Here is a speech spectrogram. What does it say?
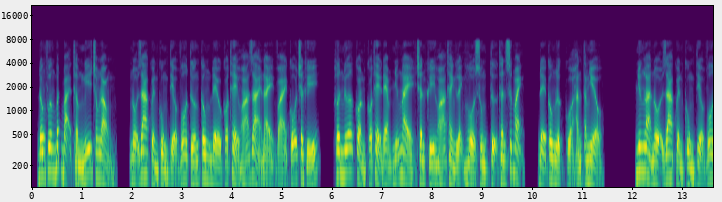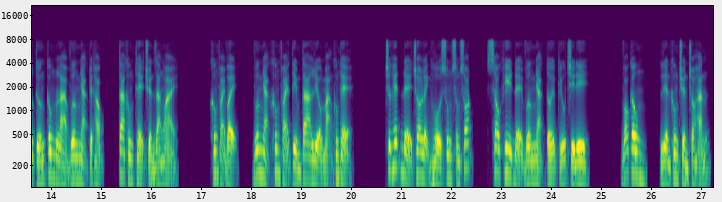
Đông Phương bất bại thầm nghĩ trong lòng, nội gia quyền cùng tiểu vô tướng công đều có thể hóa giải này vài cỗ chân khí, hơn nữa còn có thể đem những này chân khí hóa thành lệnh hồ sung tự thân sức mạnh, để công lực của hắn tăng nhiều. Nhưng là nội gia quyền cùng tiểu vô tướng công là vương nhạc tuyệt học, ta không thể truyền ra ngoài. Không phải vậy, vương nhạc không phải tìm ta liều mạng không thể. Trước hết để cho lệnh hồ sung sống sót, sau khi để vương nhạc tới cứu trì đi. Võ công, liền không truyền cho hắn.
